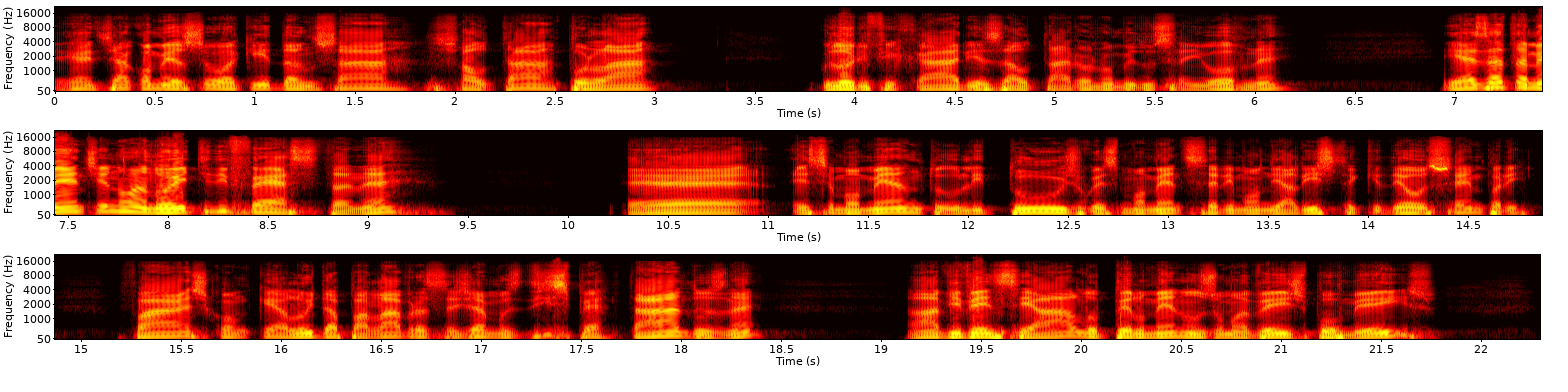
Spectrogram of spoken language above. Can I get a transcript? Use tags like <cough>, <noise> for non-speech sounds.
A gente já começou aqui a dançar, saltar, pular, glorificar e exaltar o nome do Senhor, né? E é exatamente numa noite de festa, né? É esse momento litúrgico, esse momento cerimonialista que Deus sempre faz com que a luz da palavra sejamos despertados, né? A vivenciá-lo pelo menos uma vez por mês.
